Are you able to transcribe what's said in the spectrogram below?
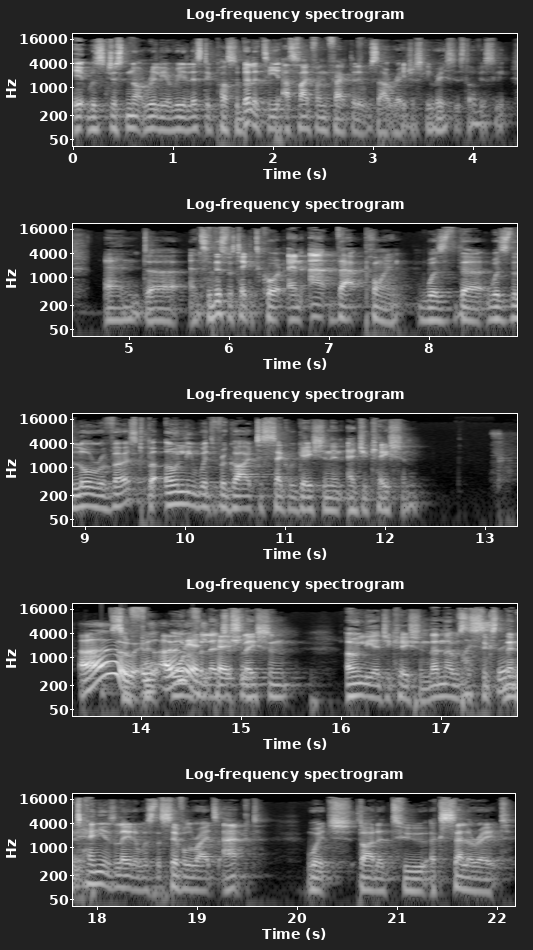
it was just not really a realistic possibility aside from the fact that it was outrageously racist obviously. And uh, and so this was taken to court. And at that point was the was the law reversed but only with regard to segregation in education. Oh, so it was only all of the education. legislation, only education. Then there was the six, then 10 years later was the Civil Rights Act, which started to accelerate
